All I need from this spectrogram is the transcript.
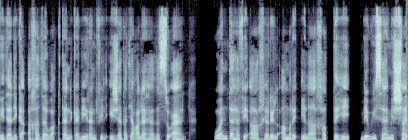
لذلك أخذ وقتا كبيرا في الإجابة على هذا السؤال. وانتهى في آخر الأمر إلى خطه بوسام الشيء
